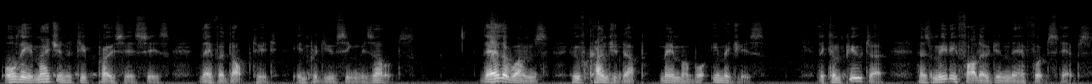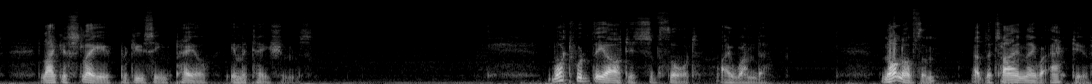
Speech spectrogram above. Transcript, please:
or the imaginative processes they've adopted in producing results. They're the ones who've conjured up memorable images. The computer has merely followed in their footsteps, like a slave producing pale imitations. What would the artists have thought, I wonder? None of them, at the time they were active,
